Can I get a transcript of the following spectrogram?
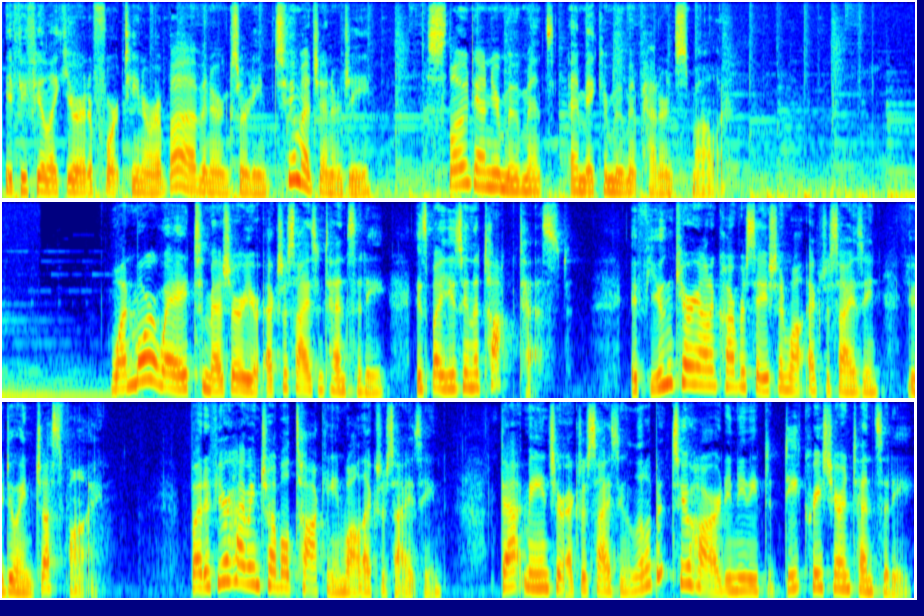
If you feel like you're at a 14 or above and are exerting too much energy, slow down your movements and make your movement patterns smaller. One more way to measure your exercise intensity is by using the talk test. If you can carry on a conversation while exercising, you're doing just fine. But if you're having trouble talking while exercising, that means you're exercising a little bit too hard and you need to decrease your intensity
